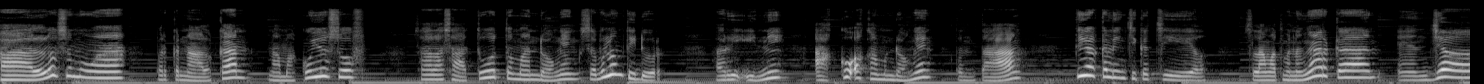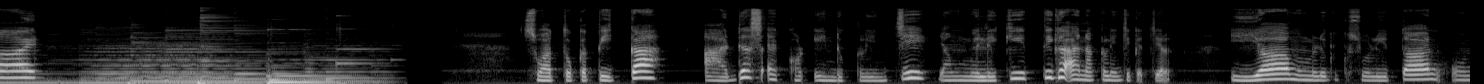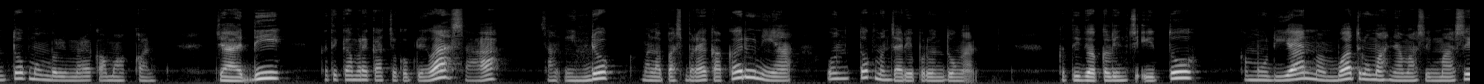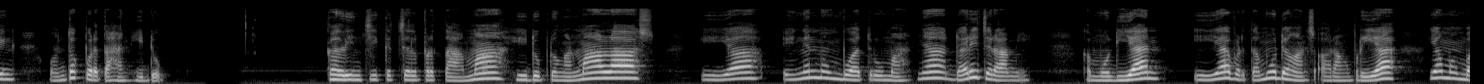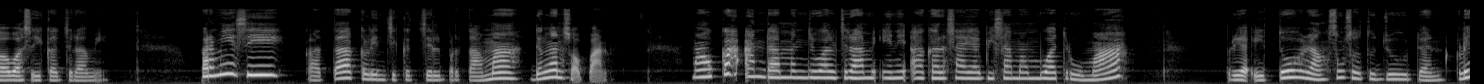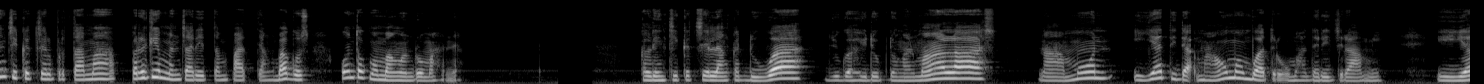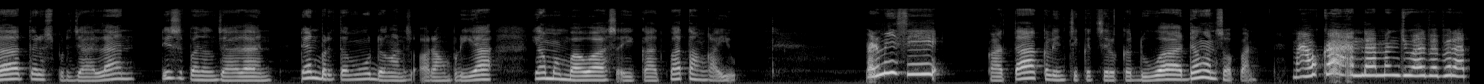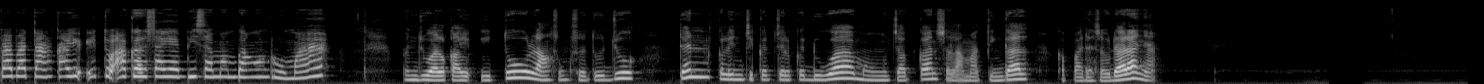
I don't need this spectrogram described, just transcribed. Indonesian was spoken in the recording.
Halo semua, perkenalkan namaku Yusuf, salah satu teman dongeng sebelum tidur. Hari ini aku akan mendongeng tentang tiga kelinci kecil. Selamat mendengarkan, enjoy! Suatu ketika ada seekor induk kelinci yang memiliki tiga anak kelinci kecil. Ia memiliki kesulitan untuk memberi mereka makan. Jadi, ketika mereka cukup dewasa, sang induk melepas mereka ke dunia untuk mencari peruntungan. Ketiga kelinci itu kemudian membuat rumahnya masing-masing untuk bertahan hidup. Kelinci kecil pertama hidup dengan malas. Ia ingin membuat rumahnya dari jerami. Kemudian ia bertemu dengan seorang pria yang membawa seikat jerami. Permisi, kata kelinci kecil pertama dengan sopan. Maukah Anda menjual jerami ini agar saya bisa membuat rumah? Pria itu langsung setuju dan kelinci kecil pertama pergi mencari tempat yang bagus untuk membangun rumahnya. Kelinci kecil yang kedua juga hidup dengan malas, namun ia tidak mau membuat rumah dari jerami. Ia terus berjalan di sepanjang jalan dan bertemu dengan seorang pria yang membawa seikat batang kayu. Permisi, kata kelinci kecil kedua dengan sopan. Maukah Anda menjual beberapa batang kayu itu agar saya bisa membangun rumah? Penjual kayu itu langsung setuju dan kelinci kecil kedua mengucapkan selamat tinggal kepada saudaranya.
